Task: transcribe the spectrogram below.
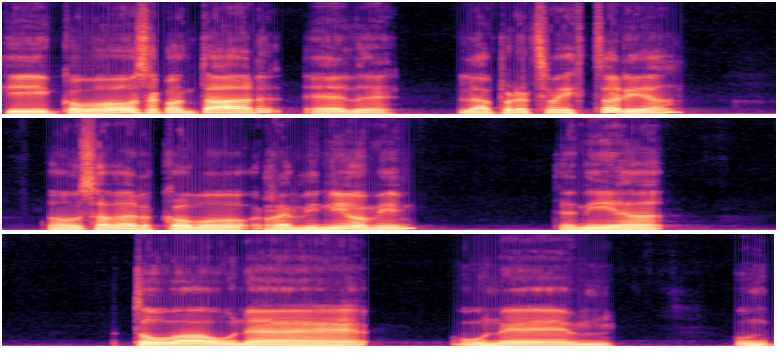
Y como vamos a contar en la próxima historia, vamos a ver cómo Reviniomi tenía, tuvo una, un, un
